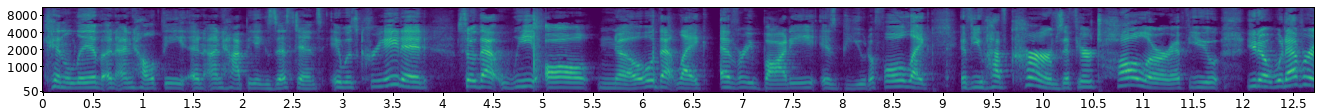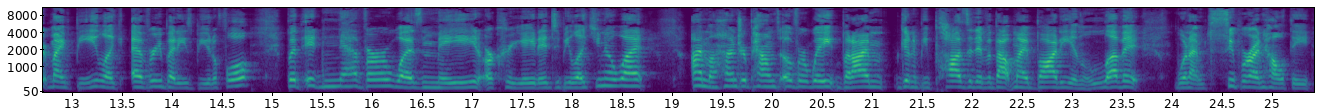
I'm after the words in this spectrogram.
can live an unhealthy and unhappy existence. It was created so that we all know that like every body is beautiful. Like if you have curves, if you're taller, if you, you know, whatever it might be, like everybody's beautiful. But it never was made or created to be like, you know what? I'm 100 pounds overweight, but I'm going to be positive about my body and love it when I'm super unhealthy.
